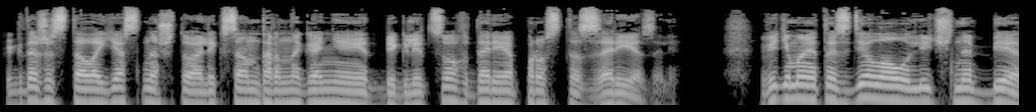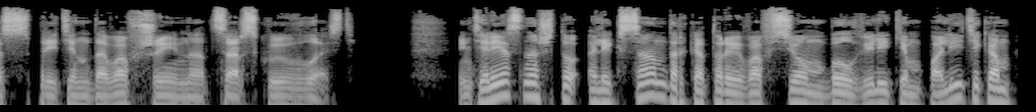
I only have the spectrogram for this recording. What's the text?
Когда же стало ясно, что Александр нагоняет беглецов, Дарья просто зарезали. Видимо, это сделал лично бес, претендовавший на царскую власть. Интересно, что Александр, который во всем был великим политиком,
